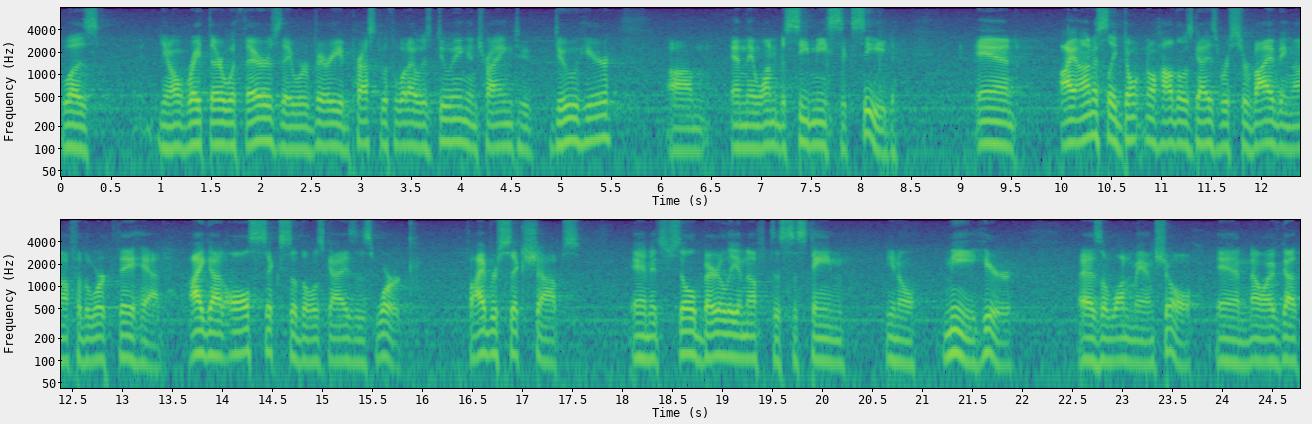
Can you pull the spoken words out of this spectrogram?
was, you know, right there with theirs. They were very impressed with what I was doing and trying to do here. Um, and they wanted to see me succeed. And I honestly don't know how those guys were surviving off of the work they had. I got all six of those guys' work, five or six shops, and it's still barely enough to sustain, you know, me here as a one-man show. And now I've got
